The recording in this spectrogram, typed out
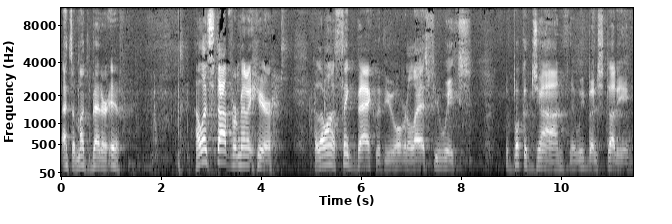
That's a much better if. Now let's stop for a minute here because I want to think back with you over the last few weeks. The book of John that we've been studying.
